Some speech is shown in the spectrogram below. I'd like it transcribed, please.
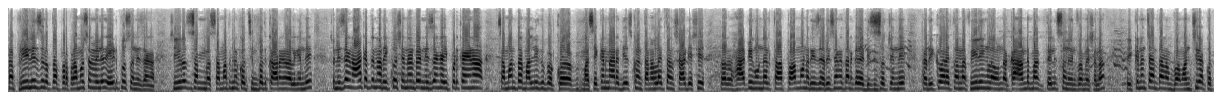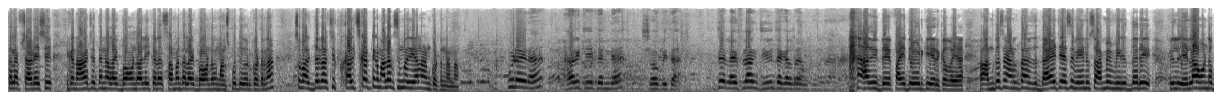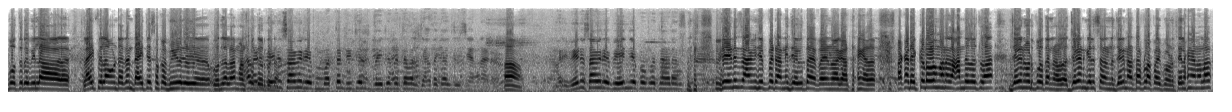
తన ప్రీ రిలీజ్ ప్రమోషన్ వెళ్ళేది ఏడిపోస్తుంది నిజంగా. సో ఈరోజు సమంత మీద కొంచెం సింపతి కారణం కలిగింది. సో నిజంగా నాకైతే నా రిక్వెస్ట్ ఏంటంటే నిజంగా ఇప్పటికైనా సమంత మళ్ళీ మా సెకండ్ మ్యారేజ్ చేసుకొని తన లైఫ్ తను స్టార్ట్ చేసి తను హ్యాపీగా ఉండాలి. తన పాపం రీజన్ రీసెంట్గా తనకు డిసీజ్ వచ్చింది. తను రికవర్ అవుతున్న ఫీలింగ్లో ఉన్న అంటే మాకు తెలుస్తుంది ఇన్ఫర్మేషన్ ఇక్కడ నుంచి బ- మంచిగా కొత్త లైఫ్ స్టార్ట్ చేసి ఇక్కడ నాగ చైతన్య లైఫ్ బాగుండాలి ఇక్కడ సమంత లైఫ్ బాగుండాలి మనస్ఫూర్తి కోరుకుంటున్నా. సో వాళ్ళిద్దరు కలిసి కలిసి కట్టుగా మళ్ళీ ఒక సినిమా చేయాలనుకుంటున్నాను ఇప్పుడైనా నాగ చైతన్య శోభిత ఇద్దరు లైఫ్ లాంగ్ జీవించగలరు అది దే పై దేవుడికి ఎరకబోయా అందుకోసం అడుగుతాను దయచేసి వేణు స్వామి వీరిద్దరి వీళ్ళు ఎలా ఉండబోతున్నారు వీళ్ళ లైఫ్ ఎలా ఉంటుందని దయచేసి ఒక వీడియో వదలాలని కోరుకుంటాను వేణుస్వామి రేపు మొత్తం డీటెయిల్స్ బయట పెడతా వాళ్ళ జాతకాలు చూసి అన్నాడు. మరి వేణుస్వామి రేపు ఏం చెప్పబోతున్నాడు అనుకుంటున్నారు? వేణు స్వామి చెప్పేటి అన్ని జరుగుతాయి పైన నాకు అర్థం కదా. అక్కడ ఎక్కడో మన ఆంధ్రప్రదేశ్లో జగన్ ఓడిపోతున్నాడు జగన్ గెలుస్తాడు. జగన్ అట్టఫ్లాప్ అయిపోయాడు. తెలంగాణలో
